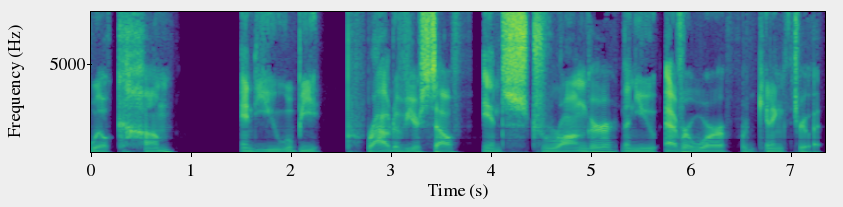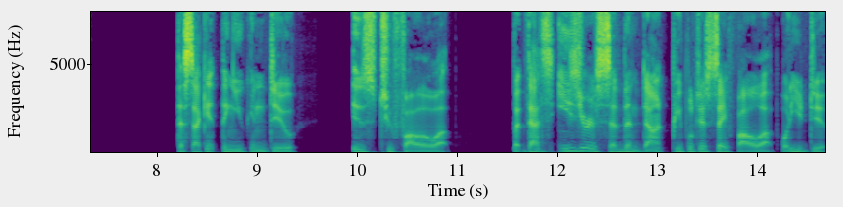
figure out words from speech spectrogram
will come and you will be proud of yourself and stronger than you ever were for getting through it. The second thing you can do is to follow up. But that's easier said than done. People just say follow up. What do you do?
